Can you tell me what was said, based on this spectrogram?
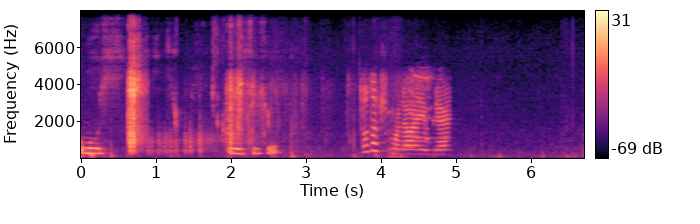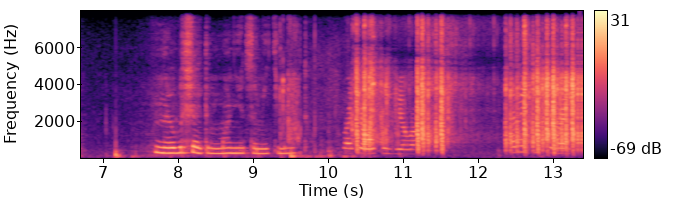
Ой. Ой-ой-ой. Хто так шмаляє, блядь? Не обращайте внимания, це мій тімейт. Батя охуєла. А не кістімей.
